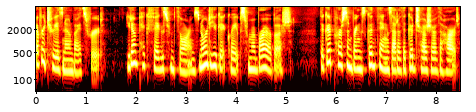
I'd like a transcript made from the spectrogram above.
Every tree is known by its fruit. You don't pick figs from thorns, nor do you get grapes from a briar bush. The good person brings good things out of the good treasure of the heart.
